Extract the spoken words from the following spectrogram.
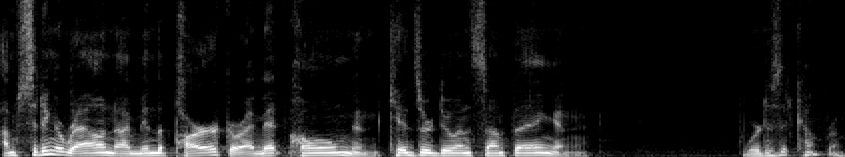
I'm sitting around. I'm in the park, or I'm at home, and kids are doing something. And where does it come from?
